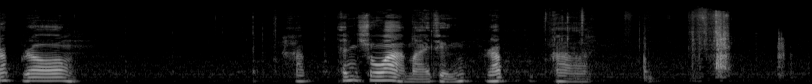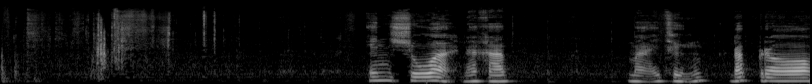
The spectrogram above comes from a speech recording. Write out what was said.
รับรองครับ ensure หมายถึงรับอ ensure นะครับ หมายถึงรับรอง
